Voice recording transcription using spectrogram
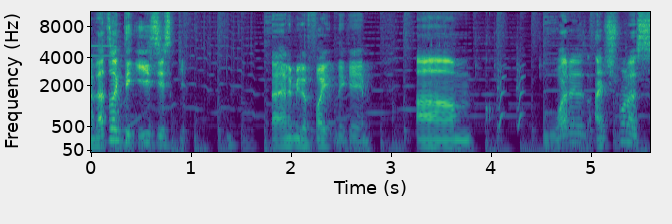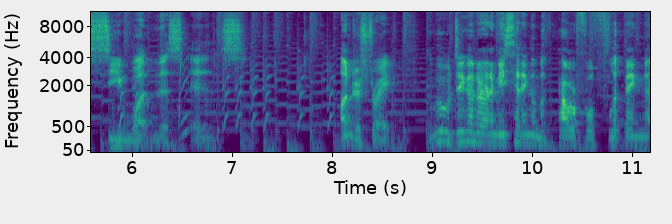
And that's like the easiest enemy to fight in the game. Um, what is? I just want to see what this is. Understrike. Kabbu will dig under enemies, hitting them with a powerful, flipping,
